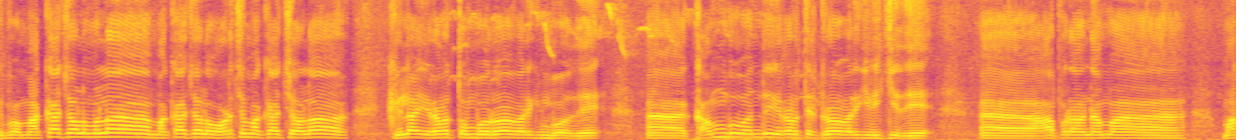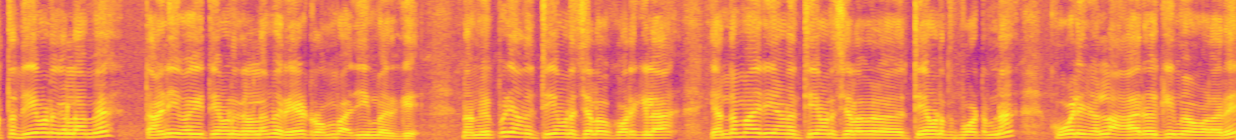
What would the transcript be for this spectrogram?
இப்போ மக்காச்சோளமெல்லாம் மக்காச்சோளம் உடச்ச மக்காச்சோளம் கிலோ இருபத்தொம்பது ரூபா வரைக்கும் போகுது. கம்பு வந்து இருபத்தெட்டு ரூபா வரைக்கும் விற்கிது அப்புறம் நம்ம மற்ற தீவனங்கள் எல்லாமே தனி வகை தீவனங்கள் எல்லாமே ரேட் ரொம்ப அதிகமாக இருக்குது நம்ம எப்படி அந்த தீவன செலவை குறைக்கலாம்? எந்த மாதிரியான தீவன செலவு தீவனத்தை போட்டோம்னா கோழி நல்லா ஆரோக்கியமாக வளரு.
